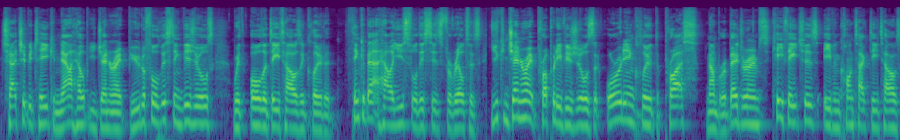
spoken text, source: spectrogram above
ChatGPT can now help you generate beautiful listing visuals with all the details included. Think about how useful this is for realtors. You can generate property visuals that already include the price, number of bedrooms, key features, even contact details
